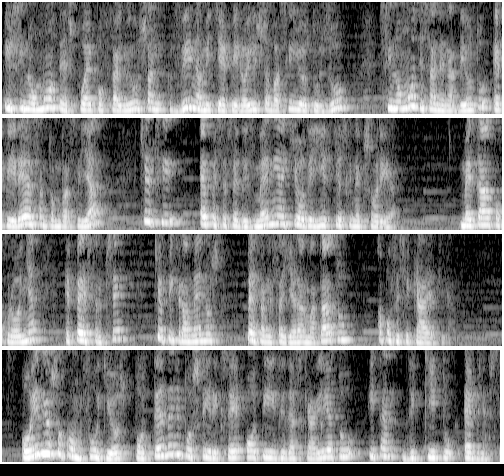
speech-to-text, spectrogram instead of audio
οι συνωμότες που εποφθαλμιούσαν δύναμη και επιρροή στο βασίλειο του Ζου συνωμότησαν εναντίον του, επηρέασαν τον βασιλιά και έτσι έπεσε σε δυσμένεια και οδηγήθηκε στην εξορία. Μετά από χρόνια επέστρεψε και πικραμένος πέθανε στα γεράματά του από φυσικά αίτια. Ο ίδιος ο Κομφούκιος ποτέ δεν υποστήριξε ότι η διδασκαλία του ήταν δική του έμπνευση.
